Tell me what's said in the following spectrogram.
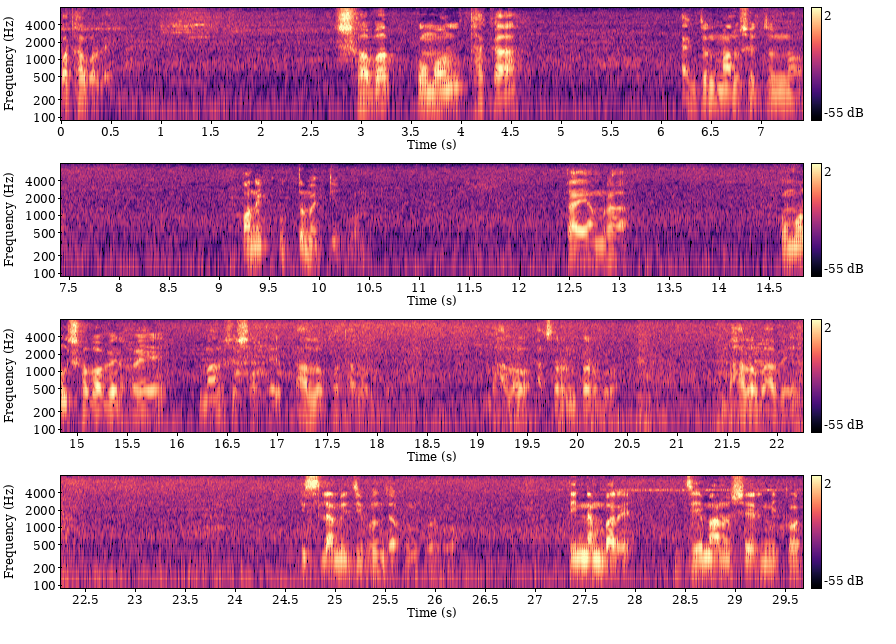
কথা বলে। স্বভাব কোমল থাকা একজন মানুষের জন্য অনেক উত্তম একটি গুণ। তাই আমরা কোমল স্বভাবের হয়ে মানুষের সাথে ভালো কথা বলব, ভালো আচরণ করব, ভালোভাবে ইসলামী জীবনযাপন করব। তিন নম্বরে, যে মানুষের নিকট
